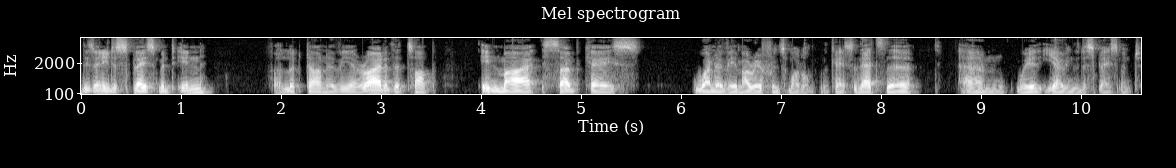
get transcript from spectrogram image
there's only displacement in. If I look down over here, right at the top, in my subcase one over here, my reference model. Okay, so that's the um, where you're having the displacement.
